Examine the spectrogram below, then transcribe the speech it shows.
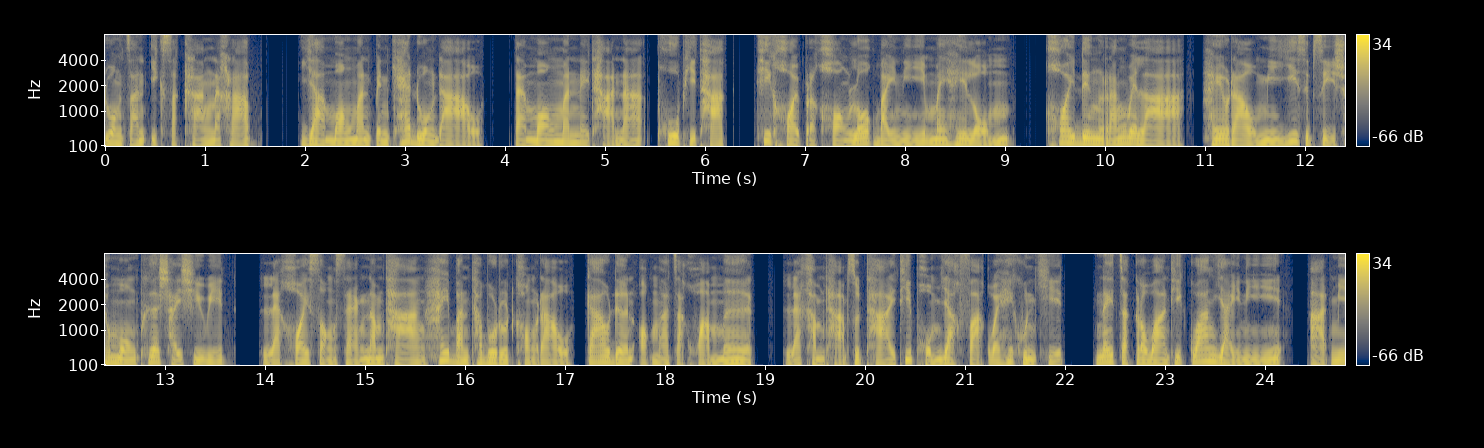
ดวงจันทร์อีกสักครั้งนะครับ อย่ามองมันเป็นแค่ดวงดาว แต่มองมันในฐานะผู้พิทักษ์ที่คอยประคองโลกใบนี้ไม่ให้ล้ม คอยดึงรั้งเวลาให้เรามี 24 ชั่วโมงเพื่อใช้ชีวิต และคอยส่องแสงนำทางให้บรรทบุรุษของเราก้าวเดินออกมาจากความมืด และคำถามสุดท้ายที่ผมอยากฝากไว้ให้คุณคิด ในจักรวาลที่กว้างใหญ่นี้ อาจมี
